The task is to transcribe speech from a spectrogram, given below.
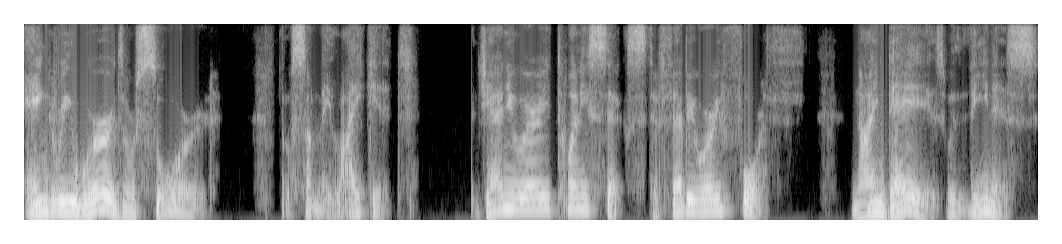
angry words or sword, though some may like it. January 26th to February 4th, nine days with Venus,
